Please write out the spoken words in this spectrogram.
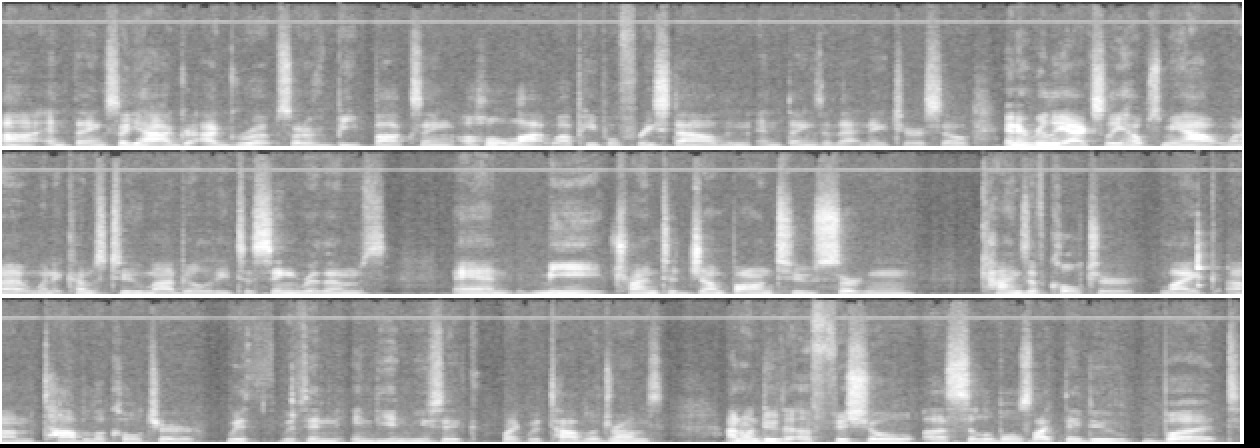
uh, and things. So yeah, I, gr- I grew up sort of beatboxing a whole lot while people freestyled and, and things of that nature. So and it really actually helps me out when I when it comes to my ability to sing rhythms and me trying to jump onto certain kinds of culture like um, tabla culture with within Indian music, like with tabla drums. I don't do the official uh, syllables like they do, but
